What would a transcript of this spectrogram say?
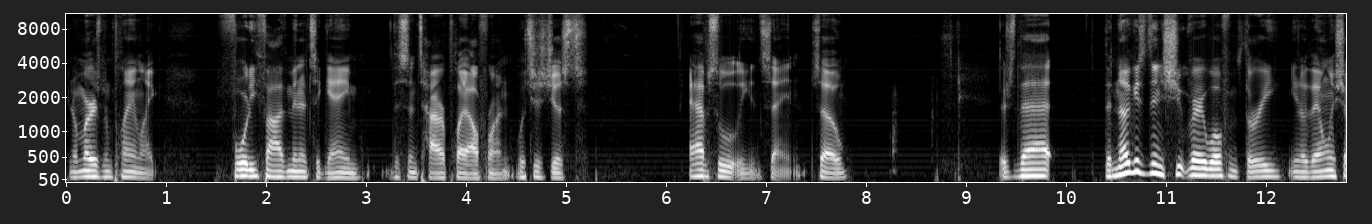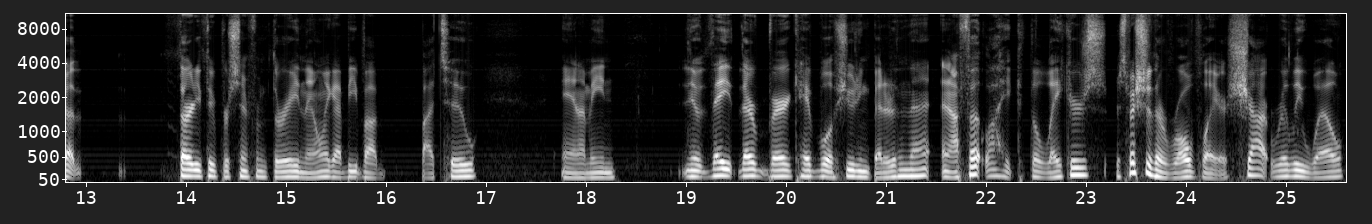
You know, Murray's been playing like 45 minutes a game this entire playoff run, which is just absolutely insane. So there's that. The Nuggets didn't shoot very well from three. You know, they only shot 33% from three, and they only got beat by by two. And I mean you know they they're very capable of shooting better than that. And i felt like the lakers especially their role players shot really well.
